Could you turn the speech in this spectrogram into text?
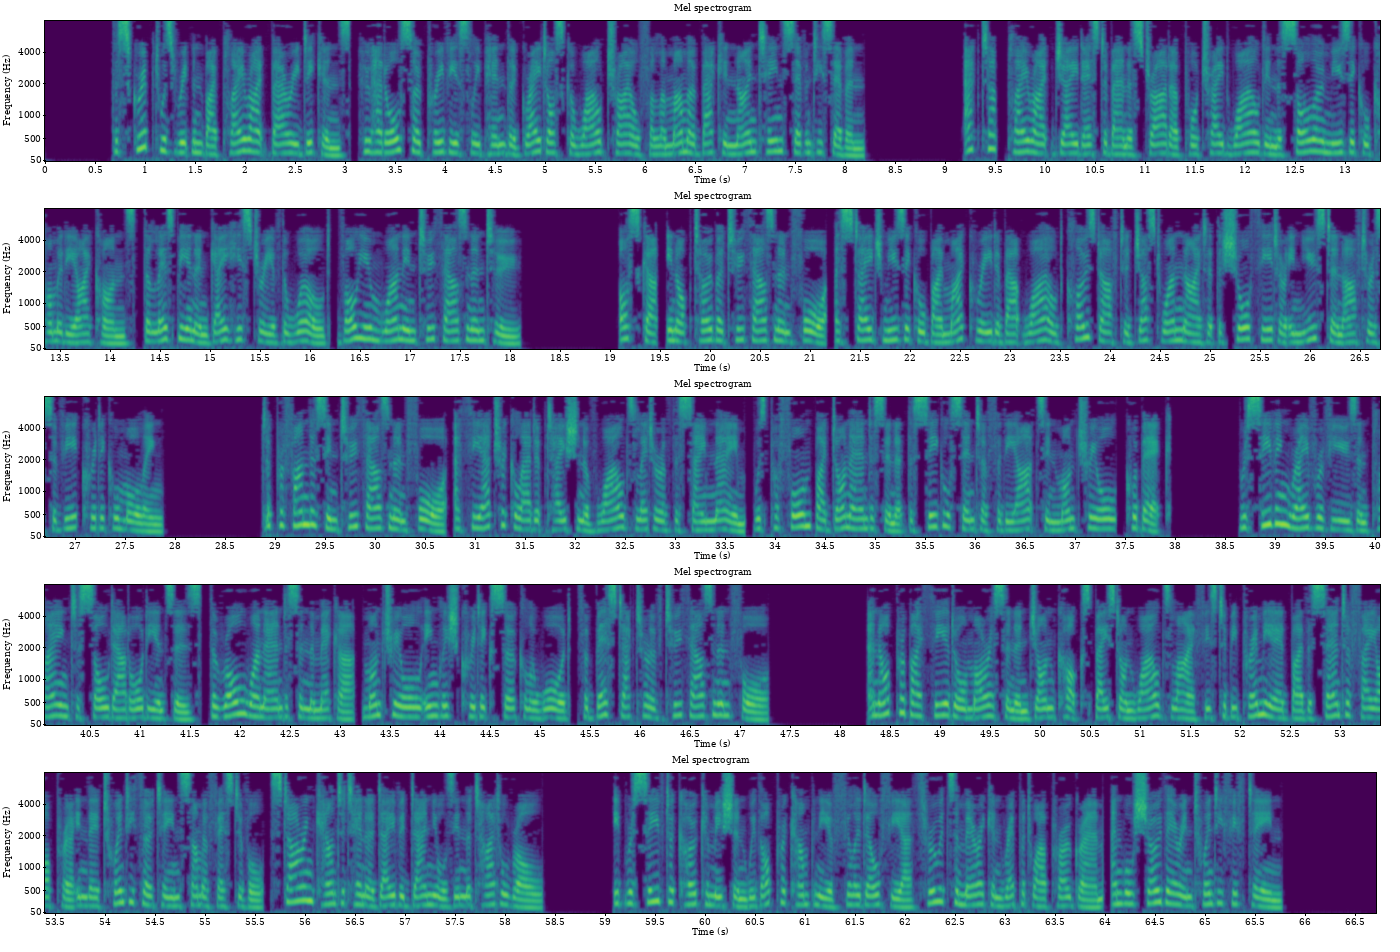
The script was written by playwright Barry Dickens, who had also previously penned the Great Oscar Wilde Trial for La Mama back in 1977. Actor, playwright Jade Esteban Estrada portrayed Wilde in the solo musical comedy Icons, The Lesbian and Gay History of the World, Volume 1 in 2002. Oscar. In October 2004, a stage musical by Mike Read about Wilde closed after just one night at the Shaw Theatre in Euston after a severe critical mauling. De Profundis in 2004, a theatrical adaptation of Wilde's letter of the same name, was performed by Don Anderson at the Segal Centre for the Arts in Montreal, Quebec. Receiving rave reviews and playing to sold-out audiences, the role won Anderson the Mecca, Montreal English Critics Circle Award, for Best Actor of 2004. An opera by Theodore Morrison and John Cox based on Wilde's life is to be premiered by the Santa Fe Opera in their 2013 Summer Festival, starring countertenor David Daniels in the title role. It received a co-commission with Opera Company of Philadelphia through its American Repertoire program, and will show there in 2015.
